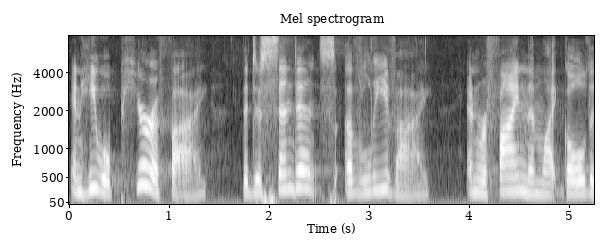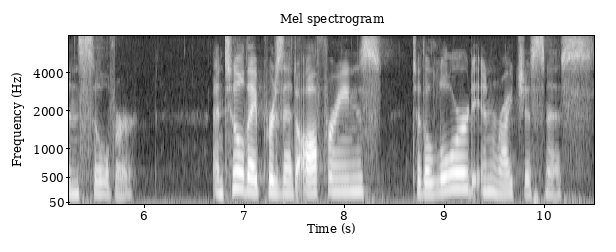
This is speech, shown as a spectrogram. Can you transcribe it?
and he will purify the descendants of Levi and refine them like gold and silver, until they present offerings to the Lord in righteousness.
